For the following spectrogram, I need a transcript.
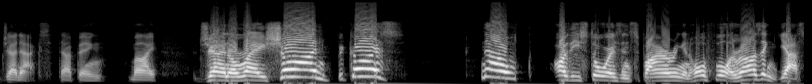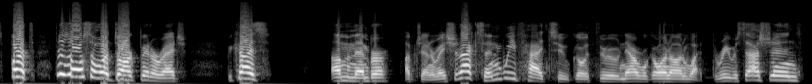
Gen X, that being my generation. Because now, are these stories inspiring and hopeful and rousing? Yes, but there's also a dark, bitter edge because I'm a member of Generation X, and we've had to go through. Now we're going on what three recessions.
